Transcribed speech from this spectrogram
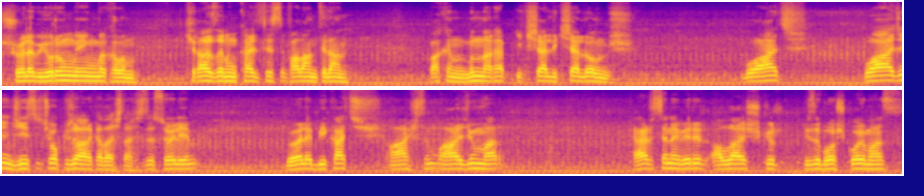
Şöyle bir yorumlayın bakalım. Kirazların kalitesi falan filan. Bakın bunlar hep ikişerli ikişerli olmuş. Bu ağaç, bu ağacın cinsi çok güzel arkadaşlar. Size söyleyeyim. Böyle birkaç ağaçım, ağacım var. Her sene verir Allah'a şükür bizi boş koymaz.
